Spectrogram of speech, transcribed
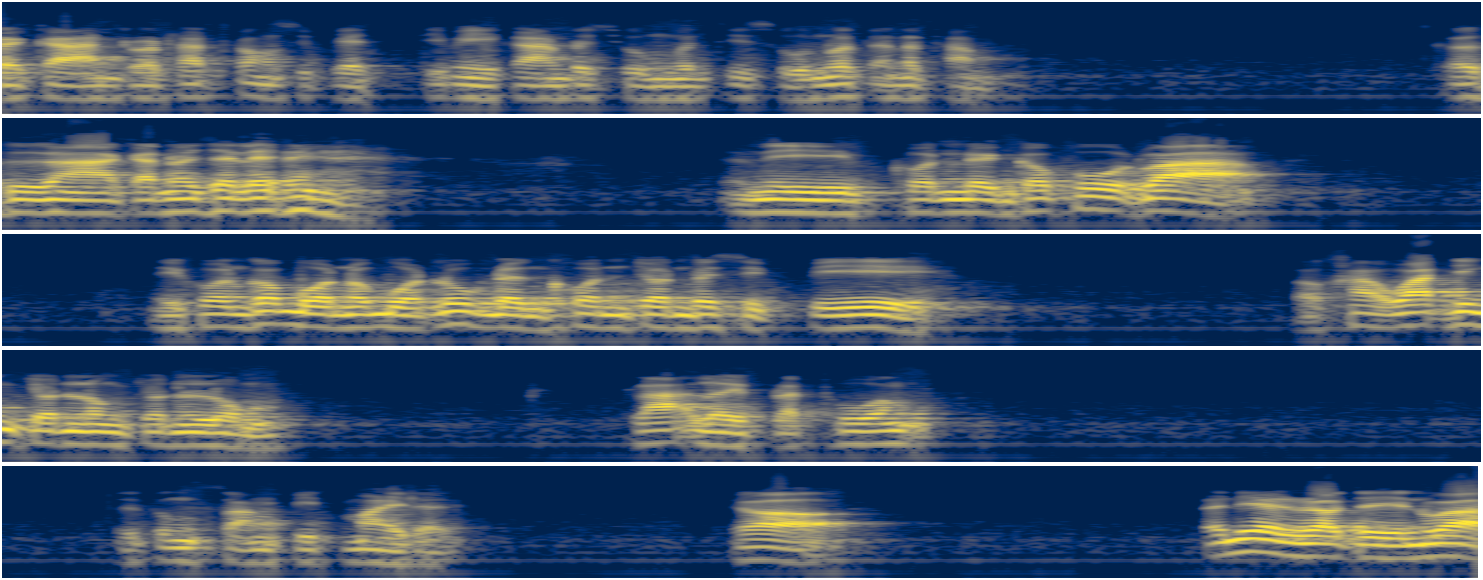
รายการโทรทัศน์ช่องสิบเอ็ดที่มีการประชุมบนที่ศูนย์วัฒนธรรม ก็คือหากันไม่ใช่เล่นมีคนหนึ่งเขาพูดว่ามีคนก็บ่นมาบวชลูกหนึ่งคนจนไปสิบปี ก็เข้าวัดยิ่งจนลงจนลง พระเลยประท้วงจะต้องสั่งปิดไม่เลย ก็อันนี้เราจะเห็นว่า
